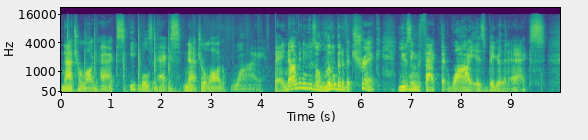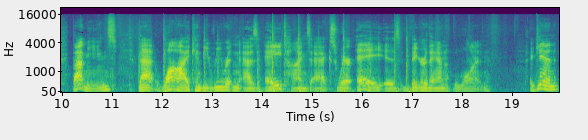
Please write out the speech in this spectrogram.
natural log x equals x natural log y. Okay, now I'm going to use a little bit of a trick using the fact that y is bigger than x. That means that y can be rewritten as a times x, where a is bigger than 1. Again,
